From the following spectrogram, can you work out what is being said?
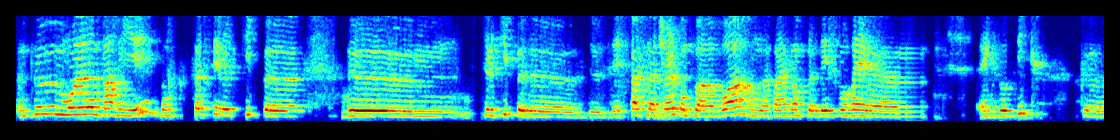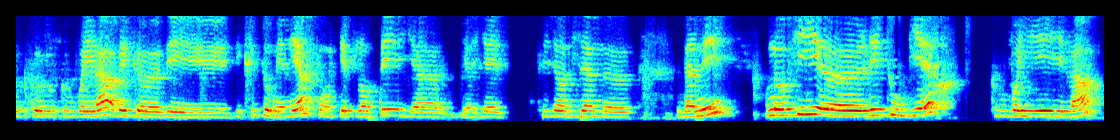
un peu moins variées. Donc ça, c'est le type de, le type d'espace de, naturel qu'on peut avoir. On a par exemple des forêts exotiques que, vous voyez là, avec des, des cryptomérias qui ont été plantés il y a, il y a, plusieurs dizaines d'années. On a aussi les tourbières que vous voyez là,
